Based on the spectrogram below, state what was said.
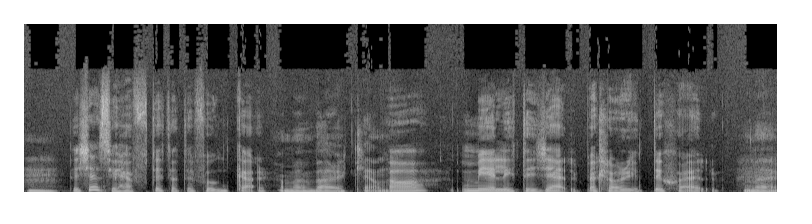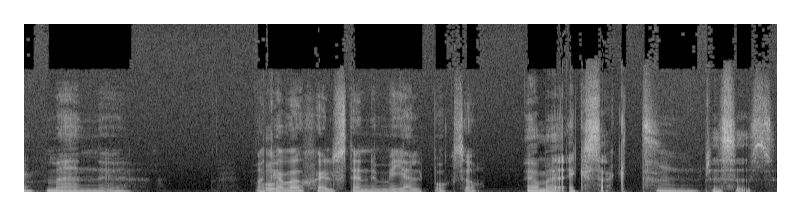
Mm. Det känns ju häftigt att det funkar. Ja men verkligen. Ja, med lite hjälp. Jag klarar inte själv. Nej. Men eh, man kan och, vara självständig med hjälp också. Ja men exakt. Mm. Precis.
